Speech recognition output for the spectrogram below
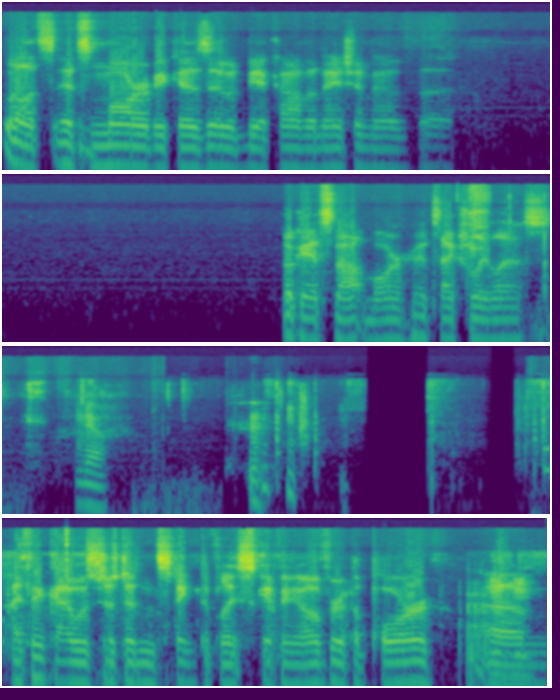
well, it's it's more because it would be a combination of. Uh... Okay, it's not more. It's actually less. Yeah. I think I was just instinctively skipping over the poor, um,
